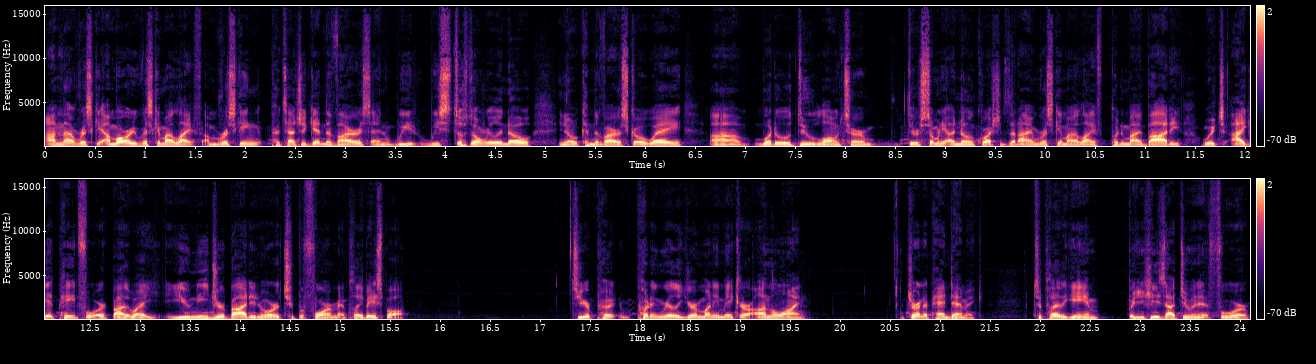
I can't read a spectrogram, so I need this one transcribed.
I'm not risking. I'm already risking my life. I'm risking potentially getting the virus, and we we still don't really know. You know, can the virus go away? Um, what it will do long term? There's so many unknown questions that I'm risking my life, putting my body, which I get paid for. By the way, you need your body in order to perform and play baseball. So you're put, putting really your moneymaker on the line during a pandemic to play the game, but he's not doing it for.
